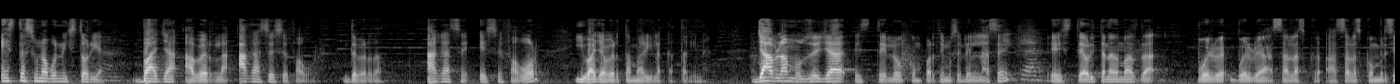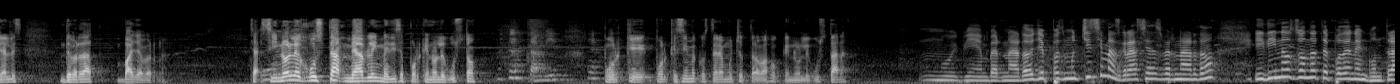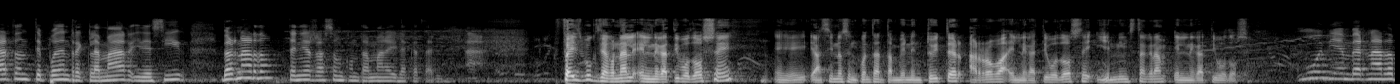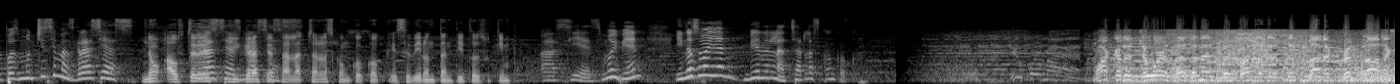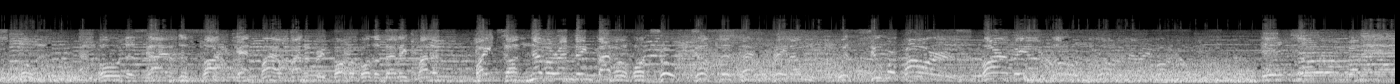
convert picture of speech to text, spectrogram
esta es una buena historia, vaya a verla, hágase ese favor, de verdad, hágase ese favor y vaya a ver Tamarila Catalina. Ya hablamos de ella, este, luego compartimos el enlace. Sí, claro. Este, ahorita nada más la vuelve, vuelve a salas, a salas comerciales. De verdad, vaya a verla. O sea, si no le gusta, me habla y me dice por qué no le gustó. También. Porque, porque sí me costaría mucho trabajo que no le gustara. Muy bien, Bernardo. Oye, pues muchísimas gracias, Bernardo. Y dinos dónde te pueden encontrar, dónde te pueden reclamar y decir, Bernardo, tenías razón con Tamara y la Catarina. Facebook diagonal el negativo 12, eh, así nos encuentran también en Twitter, arroba el negativo 12 y en Instagram el negativo 12. Muy bien, Bernardo. Pues muchísimas gracias. No, a ustedes Gracias, y gracias, gracias. a las charlas con Coco que se dieron tantito de su tiempo. Así es. Muy bien. Y no se vayan, vienen las charlas con Coco. Rocketed to Earth as an infant when the distant planet Krypton exploded. And who, disguised as Clark Kent, bioplanet reporter for the Daily Planet, fights a never-ending battle for truth, justice, and freedom with superpowers far beyond those of ordinary mortals. It's a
